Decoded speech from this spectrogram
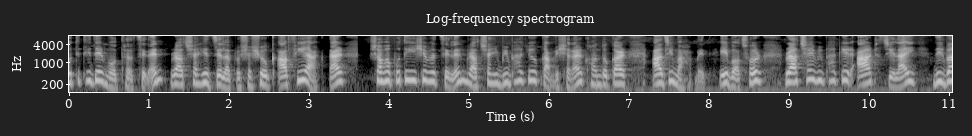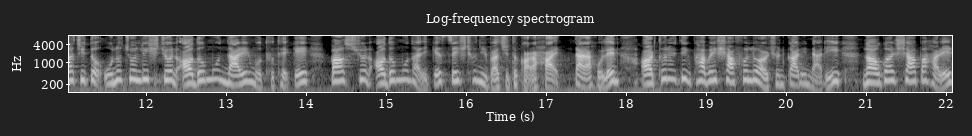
অতিথিদের মধ্যে ছিলেন রাজশাহী জেলা প্রশাসক আফিয়া আক্তার, সভাপতি হিসেবে ছিলেন রাজশাহী বিভাগীয় কমিশনার খন্দকার আজিম আহমেদ। এবছর রাজশাহী বিভাগের আট জেলায় নির্বাচিত উনচল্লিশ জন অদম্য নারীর মধ্য থেকে পাঁচজন অদম্য নারীকে শ্রেষ্ঠ নির্বাচিত করা হয়। তারা হলেন অর্থনৈতিকভাবে সাফল্য অর্জনকারী নারী নওগাঁর শাহপাহাড়ের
